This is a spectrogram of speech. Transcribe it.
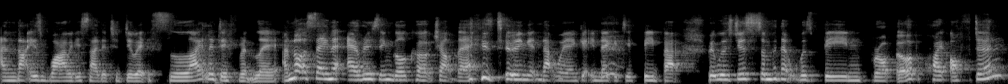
And that is why we decided to do it slightly differently. I'm not saying that every single coach out there is doing it that way and getting negative feedback, but it was just something that was being brought up quite often.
